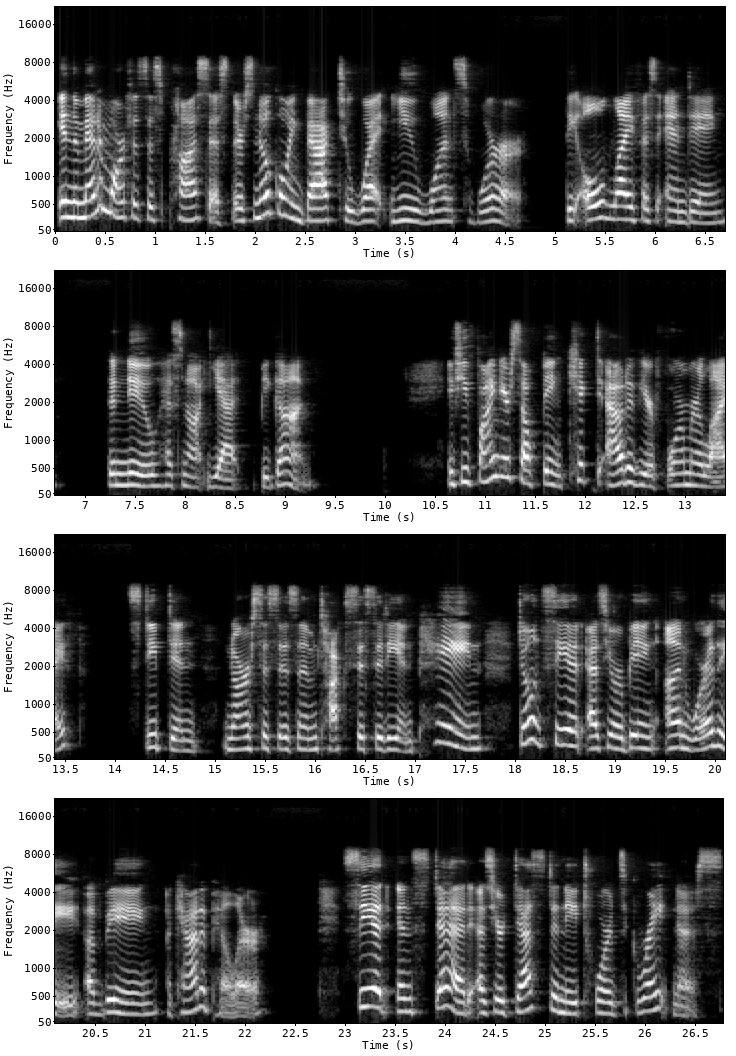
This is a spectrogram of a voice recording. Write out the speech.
In the metamorphosis process, there's no going back to what you once were. The old life is ending, the new has not yet begun. If you find yourself being kicked out of your former life, steeped in narcissism, toxicity, and pain, don't see it as you're being unworthy of being a caterpillar. See it instead as your destiny towards greatness.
